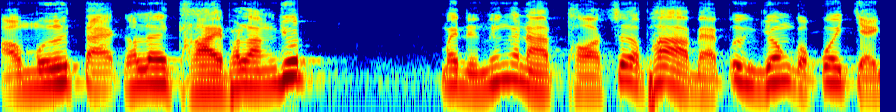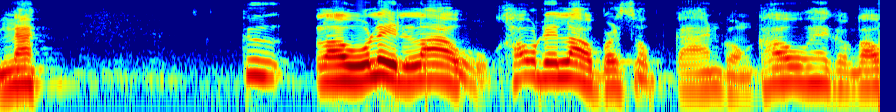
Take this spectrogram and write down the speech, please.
เอามือแตะก็เลยถ่ายพลังยุทธไม่ถึงถึงขนาดถอดเสื้อผ้าแบบอึ้งยงกับกล้วยเจ๋งนะคือเราเล่นเล่าเขาได้เล่าประสบการณ์ของเขาให้กับเขา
